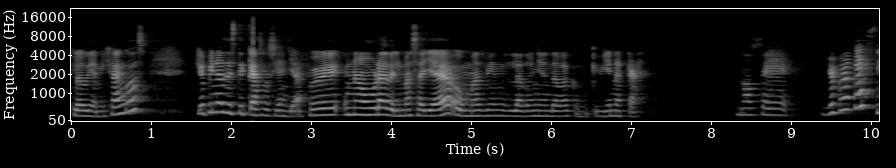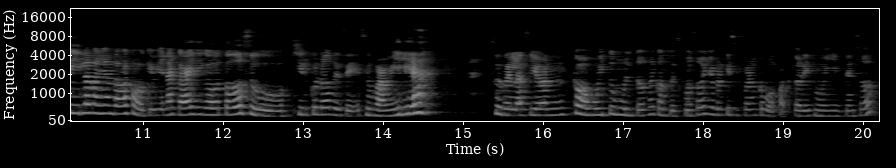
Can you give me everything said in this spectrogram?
Claudia Mijangos. ¿Qué opinas de este caso, ya ¿Fue una obra del más allá o más bien la doña andaba como que bien acá? No sé. Yo creo que sí, la doña andaba como que bien acá y digo, todo su círculo desde su familia, su relación como muy tumultuosa con su esposo, yo creo que sí fueron como factores muy intensos.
